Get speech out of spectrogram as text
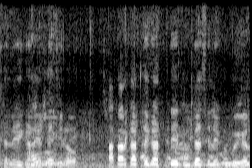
ছেলে এখানে এসেছিল। সাঁতার কাটতে কাটতে দুইটা ছেলে ডুবে গেল।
